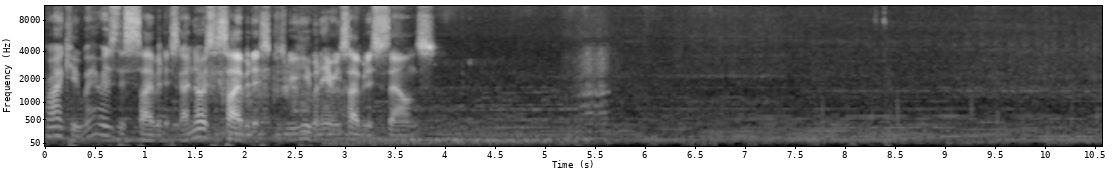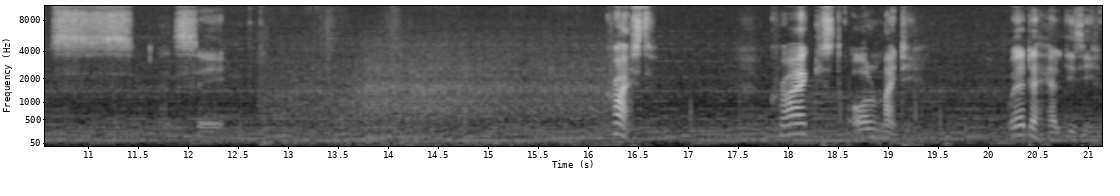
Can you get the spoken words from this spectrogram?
Crikey, where is this cyberdisk? I know it's a cyberdisk because we keep on hearing cyberdisk sounds. S- Let's see. Christ. Christ almighty. Where the hell is he?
